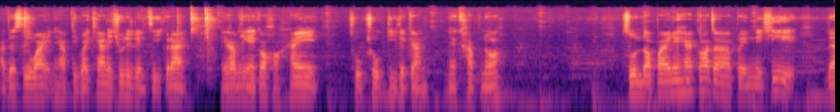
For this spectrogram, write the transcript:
อาจจะซื้อไว้นะครับติดไว้แค่ในชุดเด่น4ก็ได้นะครับยังไงก็ขอให้ถูกโชคดีเลยกันนะครับเนาะส่วนต่อไปนะฮะก็จะเป็นในที่ใน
